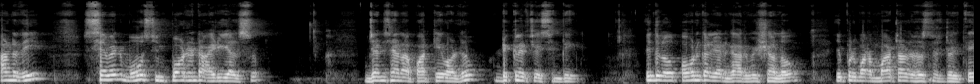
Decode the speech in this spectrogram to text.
అన్నది seven most important ideals Janasena party వాళ్ళు డిక్లేర్ చేసింది ఇందులో పవన్ కళ్యాణ్ గారి విషయంలో ఇప్పుడు మనం మాట్లాడాల్సినట్లయితే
